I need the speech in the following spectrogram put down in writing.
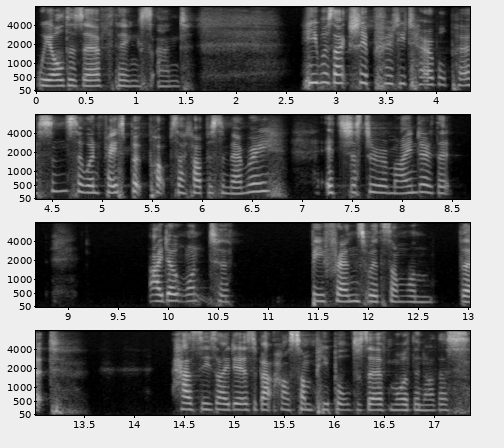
we all deserve things and he was actually a pretty terrible person. So when Facebook pops that up as a memory, it's just a reminder that I don't want to be friends with someone that has these ideas about how some people deserve more than others.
